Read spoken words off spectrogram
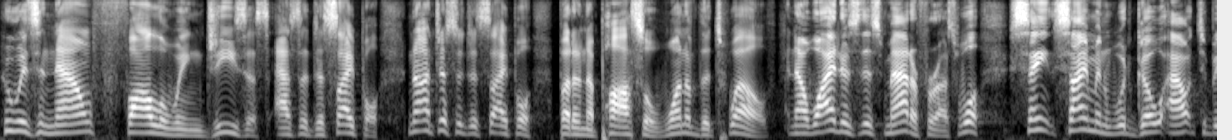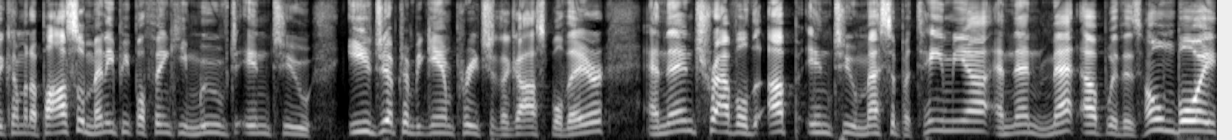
who is now following Jesus as a disciple, not just a disciple, but an apostle, one of the 12. Now, why does this matter for us? Well, St. Simon Simon would go out to become an apostle. Many people think he moved into Egypt and began preaching the gospel there, and then traveled up into Mesopotamia, and then met up with his homeboy,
